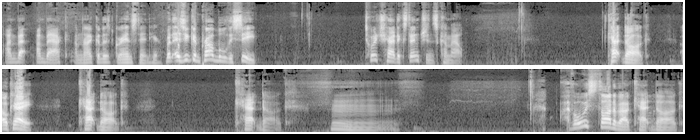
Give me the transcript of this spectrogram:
I'm back. I'm back. I'm not going to grandstand here, but as you can probably see, Twitch had extensions come out. Cat dog. Okay. Cat dog. Cat dog. Hmm. I've always thought about cat dog.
